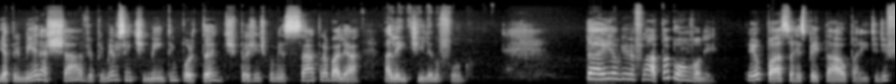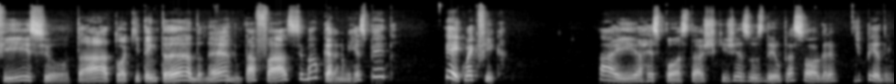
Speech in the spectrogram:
E a primeira chave, o primeiro sentimento importante para a gente começar a trabalhar a lentilha no fogo. Daí alguém vai falar: ah, tá bom, Valnei, eu passo a respeitar o parente difícil, tá? Tô aqui tentando, né? Não tá fácil, mas o cara não me respeita. E aí, como é que fica? Aí a resposta acho que Jesus deu para a sogra de Pedro.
